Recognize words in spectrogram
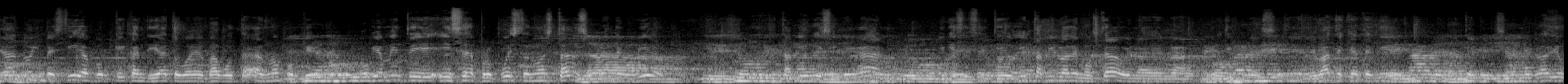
Ya no investiga por qué candidato va, a votar, ¿no? porque obviamente esa propuesta no está en su plan de gobierno. también es ilegal. En ese sentido, él también lo ha demostrado en, los últimos eh, debates que ha tenido en televisión y radio,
